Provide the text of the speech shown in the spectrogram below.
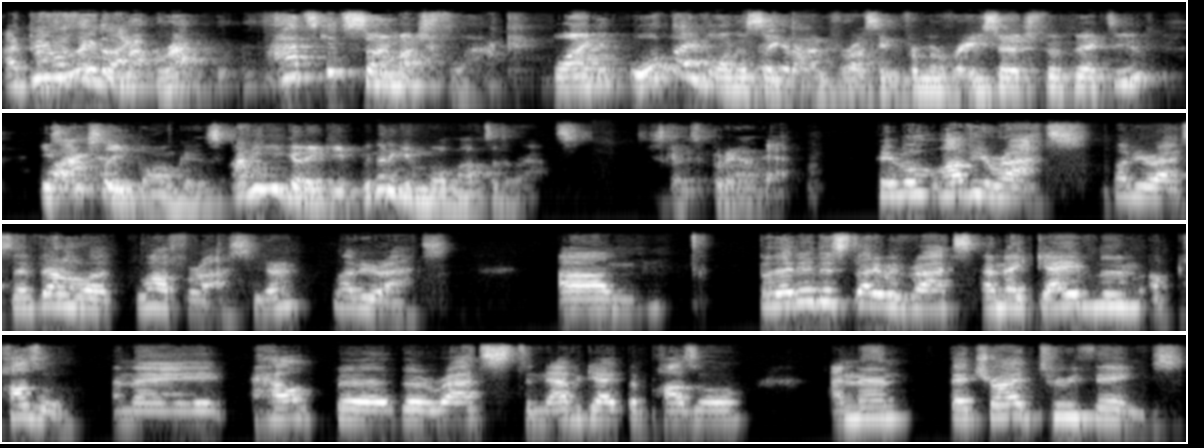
And people think like, rat, rats get so much flack. Like what they've honestly done for us in from a research perspective is actually bonkers. I think you got to give we got to give more love to the rats. Just to put it out there. Yeah. People love your rats. Love your rats. They've done a lot, lot for us. You know, love your rats. Um, But they did this study with rats and they gave them a puzzle and they helped the, the rats to navigate the puzzle. And then they tried two things.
